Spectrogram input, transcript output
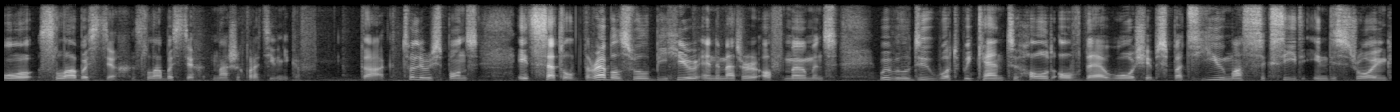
о слабостях, слабостях наших противников. Так, Tully responds, It's settled. The rebels will be here in a matter of moments. We will do what we can to hold off their warships, but you must succeed in destroying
